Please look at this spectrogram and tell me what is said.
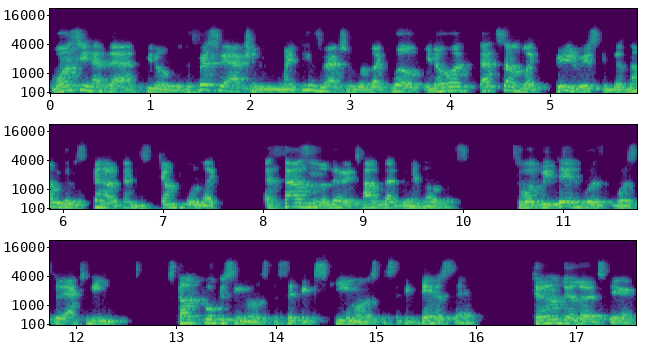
once you have that, you know, the first reaction, my team's reaction was like, well, you know what? That sounds like pretty risky because now we're going to spend our time just jumping on like a thousand alerts. How's that going to help us? So what we did was, was to actually start focusing on a specific scheme or a specific data set, turn on the alerts there,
